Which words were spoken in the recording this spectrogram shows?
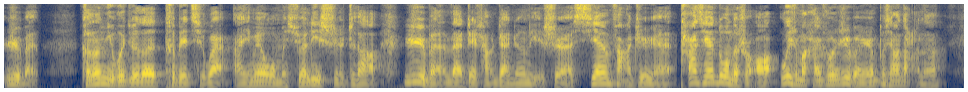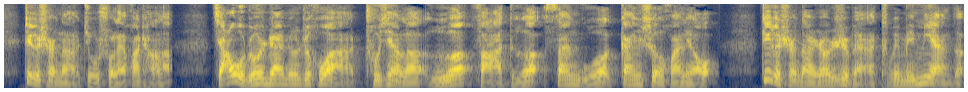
日本。可能你会觉得特别奇怪啊，因为我们学历史知道，日本在这场战争里是先发制人，他先动的手，为什么还说日本人不想打呢？这个事儿呢，就说来话长了。甲午中日战争之后啊，出现了俄法德三国干涉还辽，这个事儿呢，让日本啊特别没面子。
